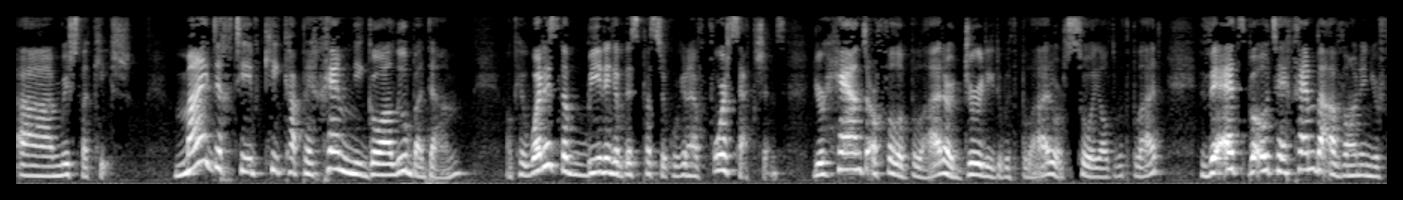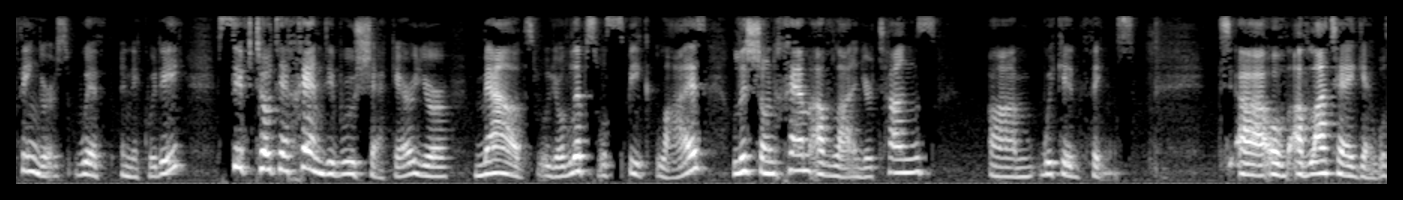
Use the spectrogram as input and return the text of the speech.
um, Lakish. My dichtiv ki kapechem nigoalu badam. Okay, what is the meaning of this pasuk? We're going to have four sections. Your hands are full of blood, or dirtied with blood, or soiled with blood. Ve'etz ba'otechem ba'avon, and your fingers with iniquity. Siftotechem dibru sheker, your mouths, your lips will speak lies. Lishonchem avla, and your tongues um, wicked things. Uh, of avla will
